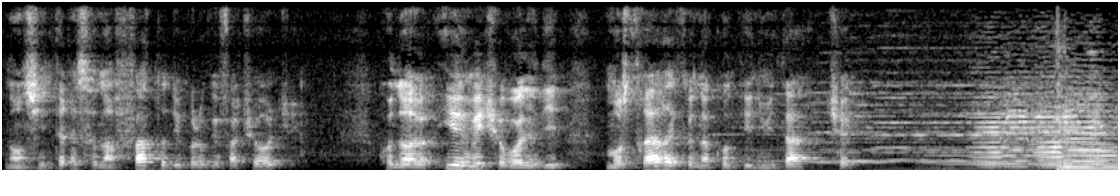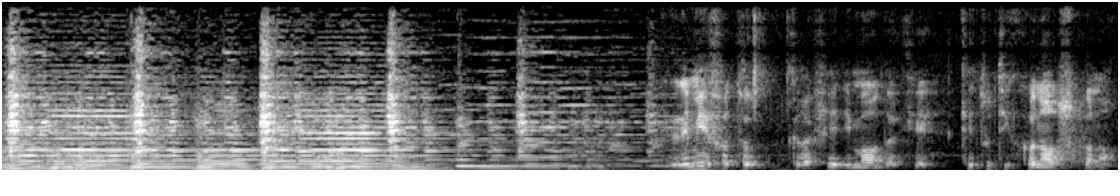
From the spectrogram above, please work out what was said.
non si interessano affatto di quello che faccio oggi. Quando io invece ho voglia di mostrare che una continuità c'è. Le mie fotografie di moda che, che tutti conoscono,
